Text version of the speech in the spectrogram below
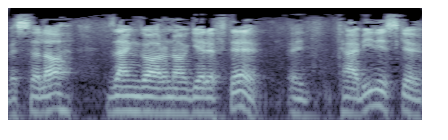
به صلاح زنگار گرفته. تعبیری است که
